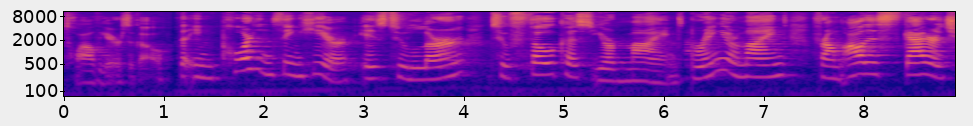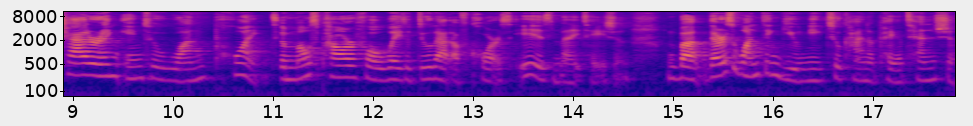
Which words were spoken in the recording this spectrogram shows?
12 years ago. The important thing here is to learn to focus your mind. Bring your mind from all this scattered chattering into one point. The most powerful way to do that, of course, is meditation. But there's one thing you need to kind of pay attention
